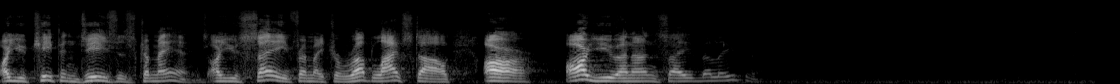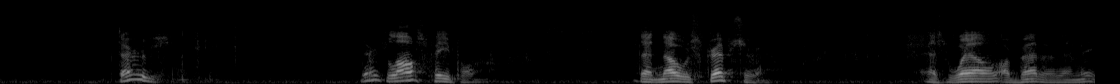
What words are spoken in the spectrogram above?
Are you keeping Jesus' commands? Are you saved from a corrupt lifestyle? Or are you an unsaved believer? There's, there's lost people that know Scripture as well or better than me.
